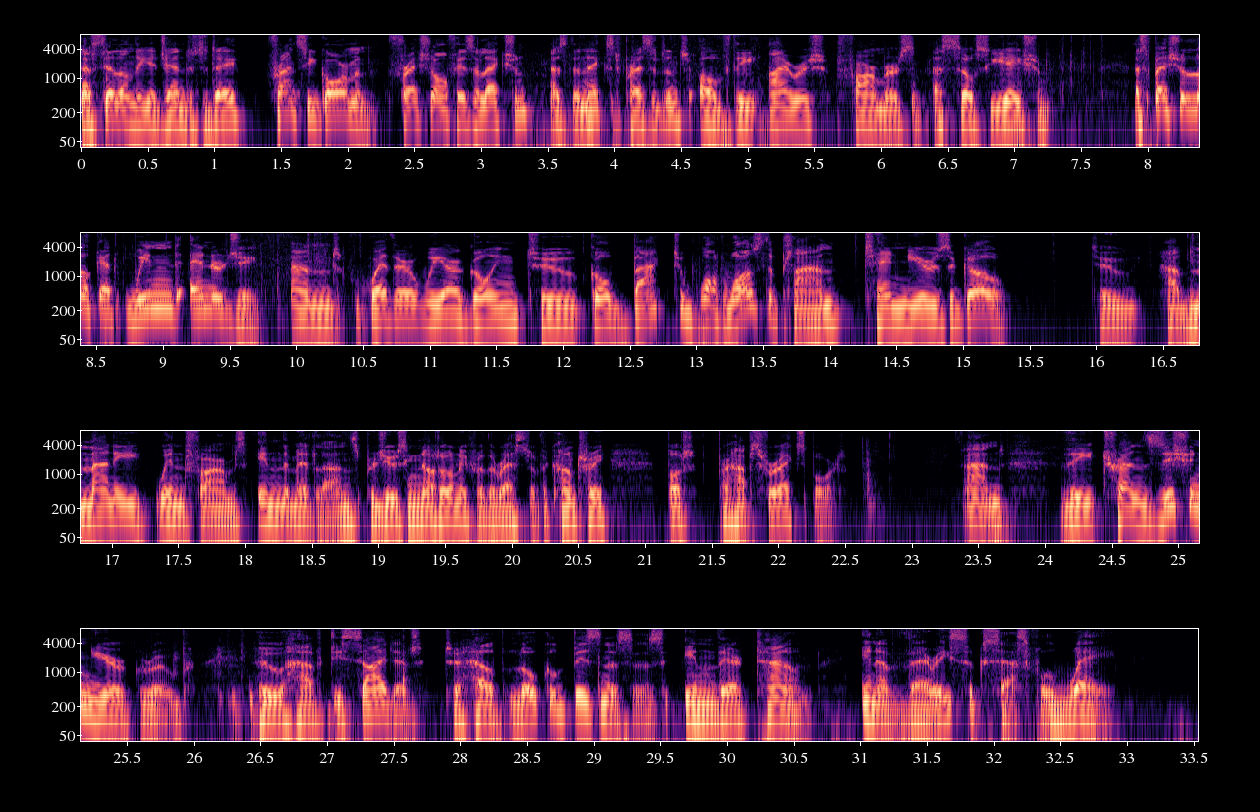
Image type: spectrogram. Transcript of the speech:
Now, still on the agenda today, Francie Gorman, fresh off his election as the next president of the Irish Farmers Association. A special look at wind energy and whether we are going to go back to what was the plan 10 years ago to have many wind farms in the Midlands producing not only for the rest of the country but perhaps for export. And the Transition Year Group, who have decided to help local businesses in their town in a very successful way.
